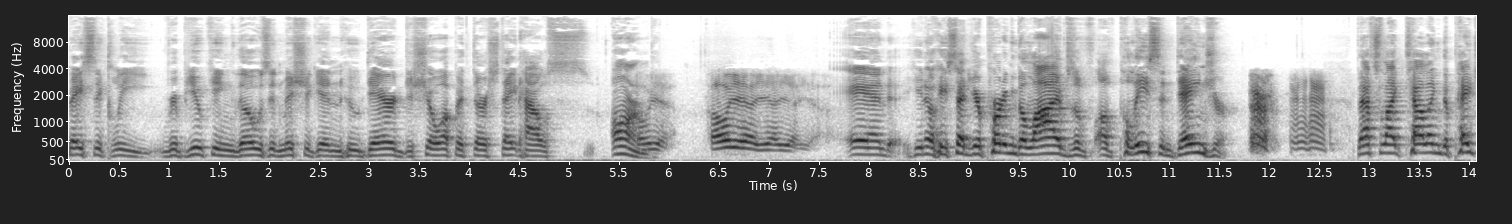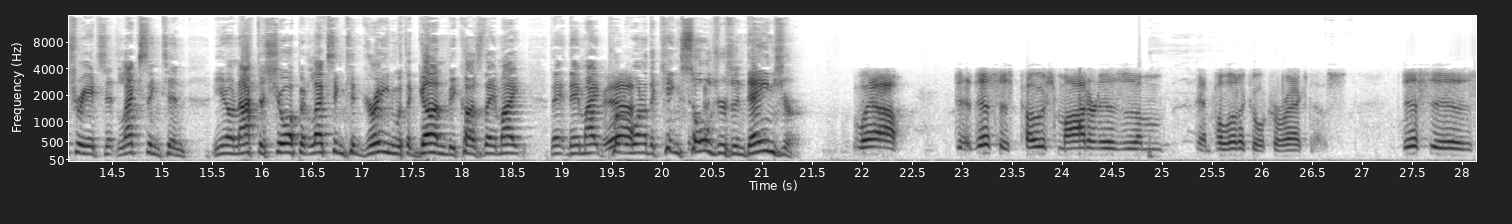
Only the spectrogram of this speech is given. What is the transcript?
basically rebuking those in Michigan who dared to show up at their state house armed. Oh yeah, oh yeah, yeah, yeah, yeah. And, you know, he said, You're putting the lives of, of police in danger. Mm-hmm. That's like telling the Patriots at Lexington, you know, not to show up at Lexington Green with a gun because they might they, they might put Yeah. one of the king's soldiers in danger. Well, th- this is postmodernism and political correctness. This is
